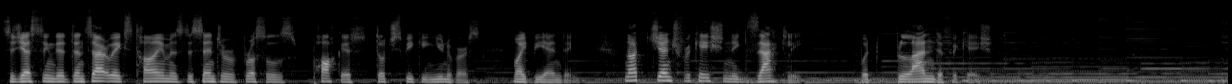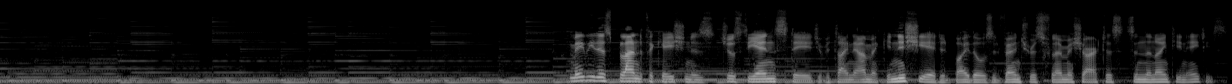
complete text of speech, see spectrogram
suggesting that Dansaertwijk's time as the centre of Brussels' pocket Dutch speaking universe might be ending. Not gentrification exactly, but blandification. Maybe this blandification is just the end stage of a dynamic initiated by those adventurous Flemish artists in the 1980s.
